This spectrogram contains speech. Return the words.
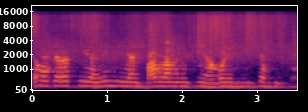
Demokracija nimijen parlamentnija volebnih tehnika.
